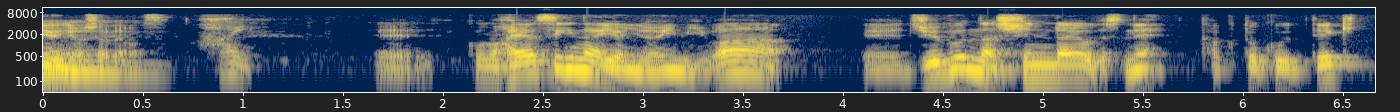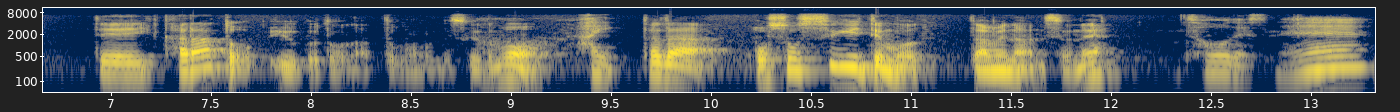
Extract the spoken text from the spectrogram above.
いうふうにおっしゃってます。はい。えーこの早すぎないようにの意味は、えー十分な信頼をですね獲得できてからということだと思うんですけどもはい。ただ遅すぎてもダメなんですよねそうですね。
